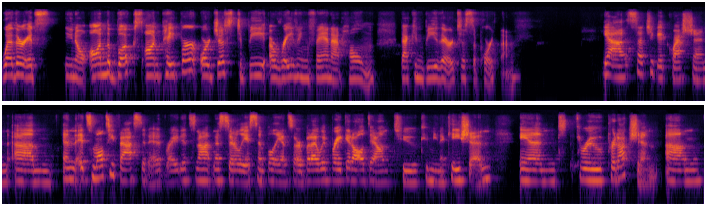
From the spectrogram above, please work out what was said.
whether it's you know on the books on paper or just to be a raving fan at home that can be there to support them yeah, such a good question. Um, and it's multifaceted, right? It's not necessarily a simple answer, but I would break it all down to communication and through production. Um,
